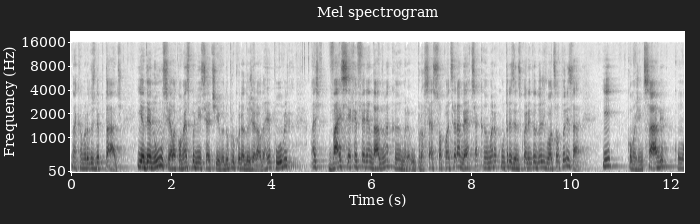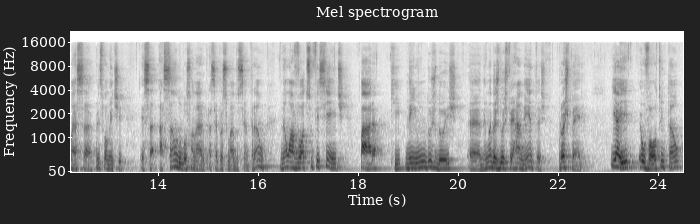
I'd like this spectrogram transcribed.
na Câmara dos Deputados. E a denúncia, ela começa por iniciativa do Procurador-Geral da República, mas vai ser referendado na Câmara. O processo só pode ser aberto se a Câmara, com 342 votos, autorizar. E, como a gente sabe, com essa, principalmente essa ação do Bolsonaro para se aproximar do Centrão, não há voto suficiente para que nenhum dos dois, eh, nenhuma das duas ferramentas prospere. E aí eu volto então,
